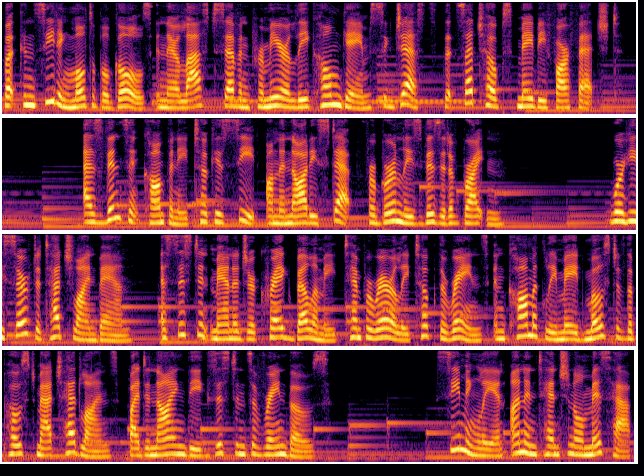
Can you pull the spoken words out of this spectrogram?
but conceding multiple goals in their last seven Premier League home games suggests that such hopes may be far-fetched. As Vincent Kompany took his seat on the naughty step for Burnley's visit of Brighton. Where he served a touchline ban, assistant manager Craig Bellamy temporarily took the reins and comically made most of the post-match headlines by denying the existence of rainbows. Seemingly an unintentional mishap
